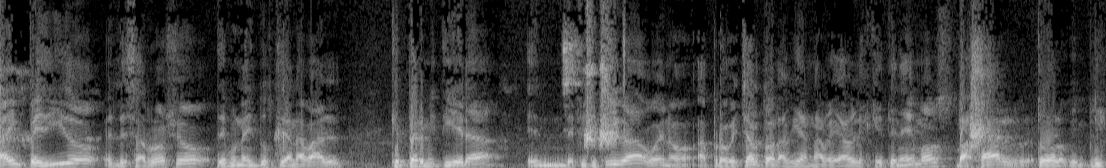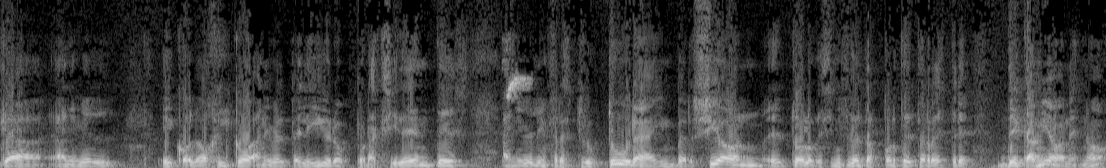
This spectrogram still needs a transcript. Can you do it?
ha impedido el desarrollo de una industria naval que permitiera en definitiva, bueno, aprovechar todas las vías navegables que tenemos, bajar todo lo que implica a nivel ecológico, a nivel peligro por accidentes, a nivel infraestructura, inversión, eh, todo lo que significa el transporte terrestre de camiones, ¿no?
